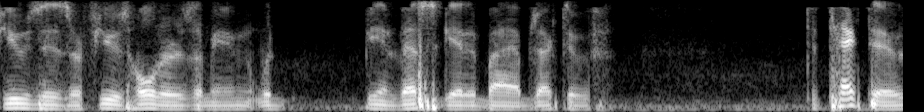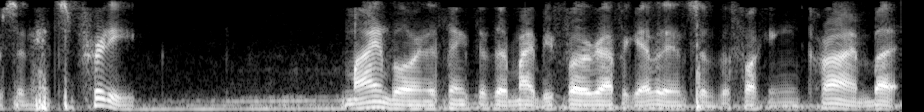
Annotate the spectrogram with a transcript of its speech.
fuses or fuse holders, I mean, would be investigated by objective detectives, and it's pretty mind-blowing to think that there might be photographic evidence of the fucking crime, but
